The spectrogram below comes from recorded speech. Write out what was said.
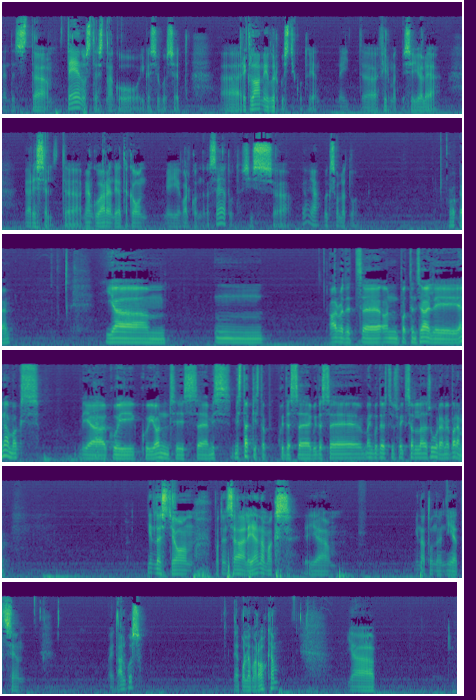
nendest äh, teenustest nagu igasugused äh, reklaamivõrgustikud ja neid äh, firmad, mis ei ole päriselt äh, mänguarendajad, aga on meie valdkonnaga seotud, siis äh, jah, jah, võiks olla tuhat. okei okay.. ja mm, arvad, et see on potentsiaali enamaks ja kui, kui on, siis äh, mis, mis takistab, kuidas see, kuidas see mängutööstus võiks olla suurem ja parem? kindlasti on potentsiaali enamaks ja mina tunnen nii, et see on vaid algus, peab olema rohkem. Ja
